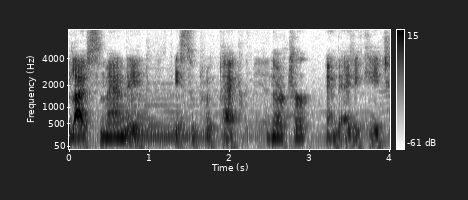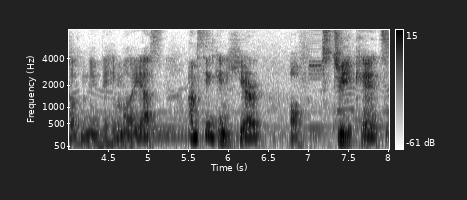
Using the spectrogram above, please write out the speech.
Life's mandate is to protect, nurture, and educate children in the Himalayas. I'm thinking here of street kids,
